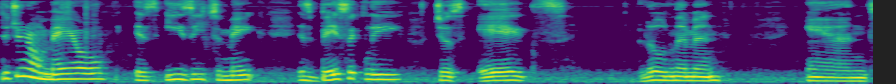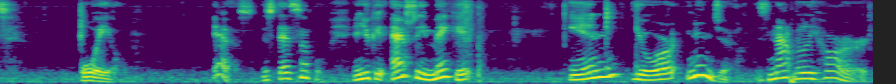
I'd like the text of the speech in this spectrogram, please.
Did you know mayo is easy to make? It's basically just eggs, little lemon, and oil. Yes, it's that simple. And you can actually make it in your Ninja. It's not really hard.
